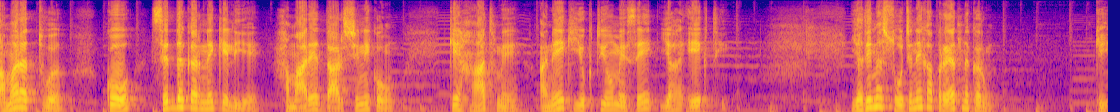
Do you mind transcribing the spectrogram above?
अमरत्व को सिद्ध करने के लिए हमारे दार्शनिकों के हाथ में अनेक युक्तियों में से यह एक थी। यदि मैं सोचने का प्रयत्न करूँ कि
